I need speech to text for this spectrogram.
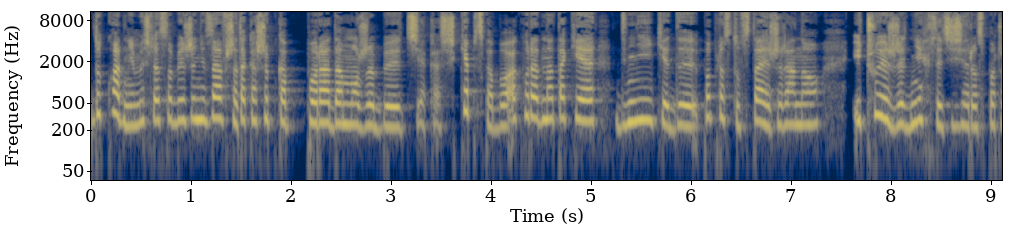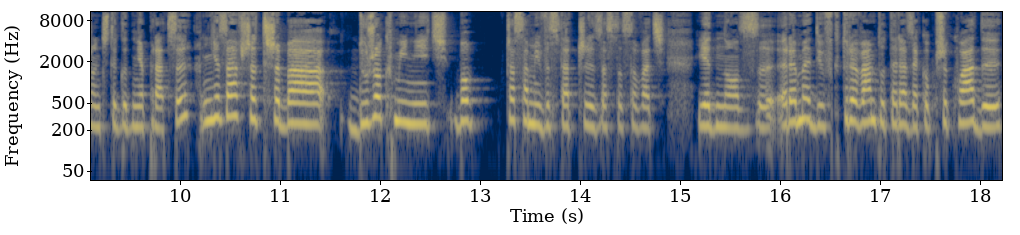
Dokładnie, myślę sobie, że nie zawsze taka szybka porada może być jakaś kiepska, bo akurat na takie dni, kiedy po prostu wstajesz rano i czujesz, że nie chce ci się rozpocząć tego dnia pracy, nie zawsze trzeba dużo kminić, bo czasami wystarczy zastosować jedno z remediów, które Wam tu teraz jako przykłady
